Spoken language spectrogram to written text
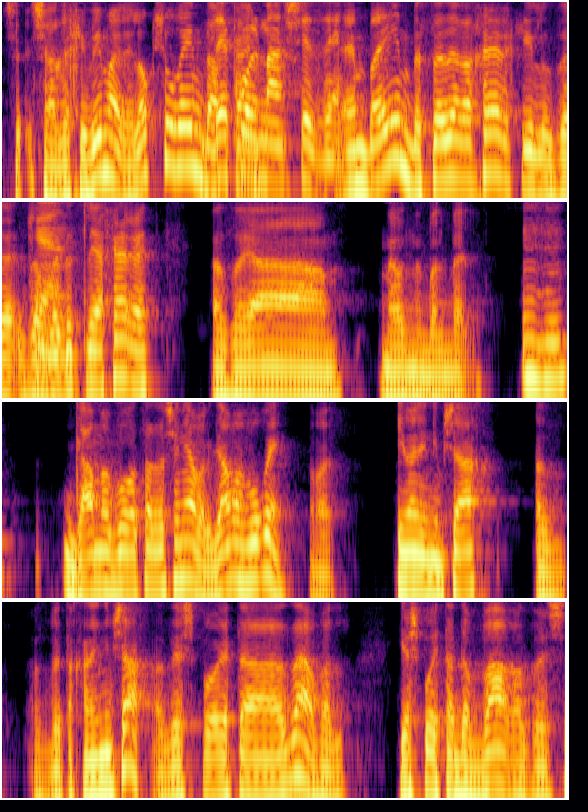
ש, שהרכיבים האלה לא קשורים זה דווקא. זה כל מה שזה. הם באים בסדר אחר, כאילו זה, זה כן. עובד אצלי אחרת. אז זה היה מאוד מבלבל. Mm-hmm. גם עבור הצד השני, אבל גם עבורי. זאת אומרת, אם אני נמשך, אז, אז בטח אני נמשך, אז יש פה את הזה, אבל יש פה את הדבר הזה ש,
